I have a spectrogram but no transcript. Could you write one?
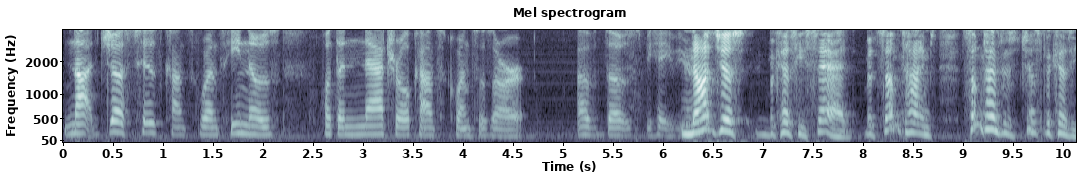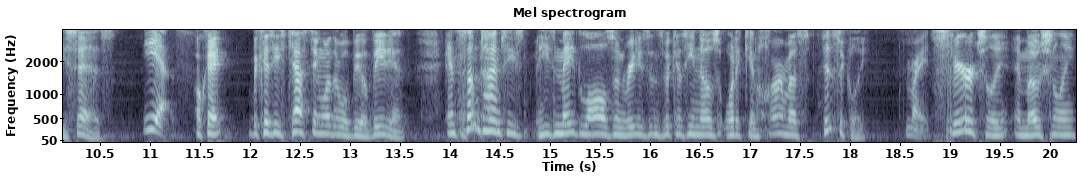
not just His consequence. He knows what the natural consequences are of those behaviors. Not just because He said, but sometimes sometimes it's just because He says. yes. Okay, because he's testing whether we'll be obedient, and sometimes he's he's made laws and reasons because he knows what it can harm us physically, Right. spiritually, emotionally,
